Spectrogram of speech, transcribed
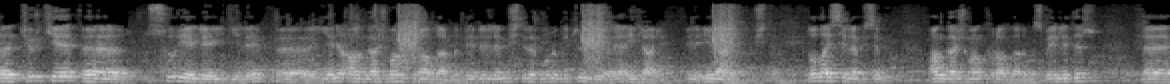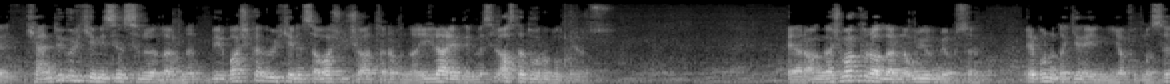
Ee, Türkiye e, Suriye ile ilgili e, yeni angajman kurallarını belirlemişti ve bunu bütün dünyaya ilan, e, ilan etmişti. Dolayısıyla bizim angajman kurallarımız bellidir. E, Kendi ülkemizin sınırlarının bir başka ülkenin savaş uçağı tarafından ihlal edilmesini asla doğru bulmuyoruz. Eğer angajman kurallarına uyulmuyorsa e, bunun da gereğinin yapılması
